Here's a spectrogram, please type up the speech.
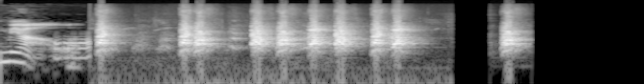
喵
